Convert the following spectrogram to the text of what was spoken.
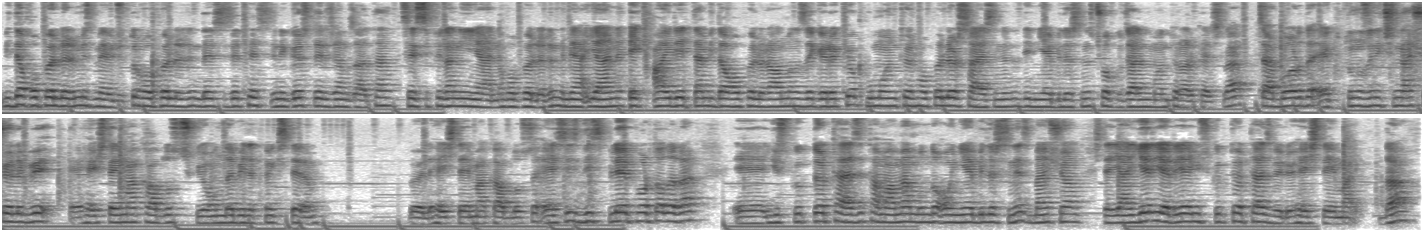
Bir de hoparlörümüz mevcuttur. Hoparlörün de size testini göstereceğim zaten. Sesi falan iyi yani hoparlörün. Ya- Yani ek ayrıyetten bir daha hoparlör almanıza gerek yok. Bu monitörün hoparlör sayesinde de dinleyebilirsiniz. Çok güzel bir monitör arkadaşlar. Arkadaşlar bu arada e, kutumuzun içinden şöyle bir e, HDMI kablosu çıkıyor. Onu da belirtmek isterim. Böyle HDMI kablosu. E, siz display port alarak e, 144 Hz'i tamamen bunda oynayabilirsiniz. Ben şu an işte yani yarı yarıya 144 Hz veriyor HDMI'da.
